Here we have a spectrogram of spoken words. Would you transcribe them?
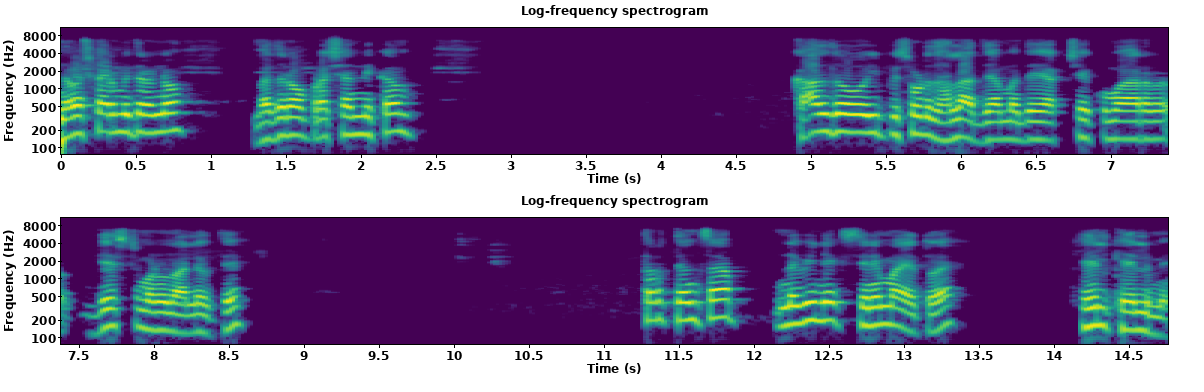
नमस्कार मित्रांनो माझं नाव प्रशांत निकम. काल जो एपिसोड झाला ज्यामध्ये अक्षय कुमार गेस्ट म्हणून आले होते तर त्यांचा नवीन एक सिनेमा येतोय खेल खेल मे.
